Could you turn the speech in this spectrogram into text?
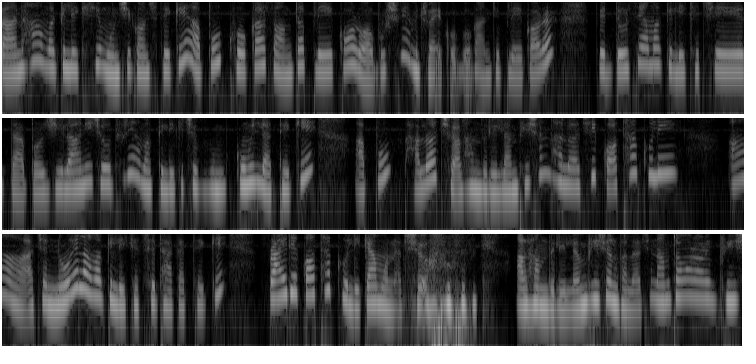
তানহা আমাকে লিখেছে, মুন্সীগঞ্জ থেকে, আপু, খোকা সংটা প্লে করো, অবশ্যই আমি ট্রাই করব গানটি প্লে করার। ফেরদৌসি আমাকে লিখেছে, তারপর জিলানি চৌধুরী আমাকে লিখেছে কুমিল্লা থেকে, আপু, ভালো আছো? আলহামদুলিল্লাহ ভীষণ ভালো আছি। কথাগুলি আ আচ্ছা নোয়েল আমাকে লিখেছে ঢাকা থেকে ফ্রাইডে কথা কথাগুলি কেমন আছো? আলহামদুলিল্লাহ আমি ভীষণ ভালো আছি। নামটা আমার অনেক ভীষ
